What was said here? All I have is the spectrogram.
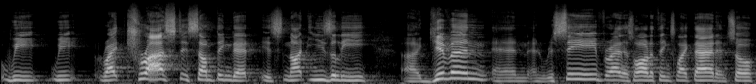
we, we right, trust is something that is not easily uh, given and, and received, right? There's a lot of things like that. And so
